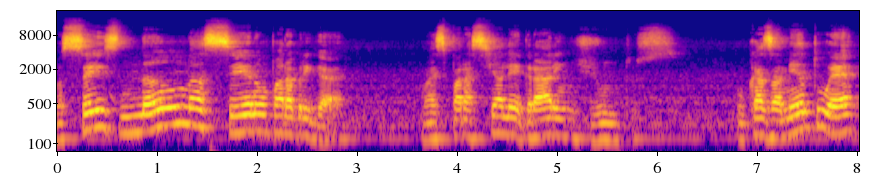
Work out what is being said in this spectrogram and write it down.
Vocês não nasceram para brigar, mas para se alegrarem juntos. O casamento é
